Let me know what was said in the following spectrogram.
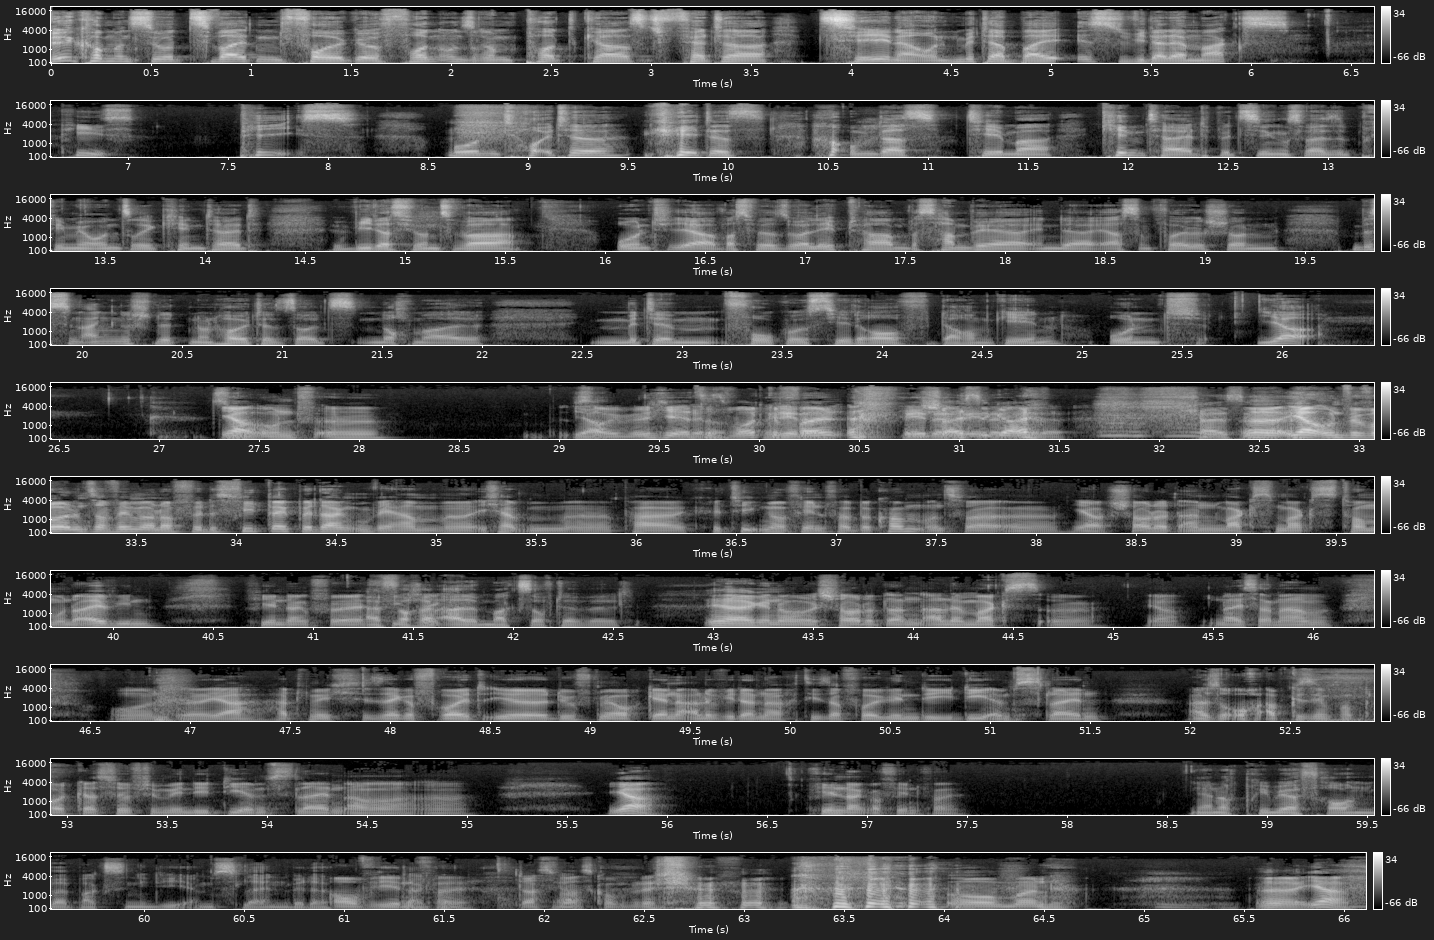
Willkommen zur zweiten Folge von unserem Podcast Vetter Zehner und mit dabei ist wieder der Max. Peace. Peace. Und heute geht es um das Thema Kindheit, beziehungsweise primär unsere Kindheit, wie das für uns war und ja, was wir so erlebt haben. Das haben wir in der ersten Folge schon ein bisschen angeschnitten und heute soll es nochmal mit dem Fokus hier drauf darum gehen. Und ja. So. Ja, und äh, ja, Sorry, bin ich jetzt rede, ins Wort gefallen? Rede, Scheißegal. Rede. Scheißegal. Äh, ja, und wir wollten uns auf jeden Fall noch für das Feedback bedanken. Wir haben, äh, ich habe ein äh, paar Kritiken auf jeden Fall bekommen. Und zwar, äh, ja, Shoutout an Max, Max, Tom und Alvin. Vielen Dank für euer Einfach Feedback. an alle Max auf der Welt. Ja, genau. Shoutout an alle Max. Äh, ja, nicer Name. Und äh, ja, hat mich sehr gefreut. Ihr dürft mir auch gerne alle wieder nach dieser Folge in die DMs sliden. Also auch abgesehen vom Podcast dürft ihr mir in die DMs sliden. Aber ja, vielen Dank auf jeden Fall. Ja, noch primär Frauen bei Max in die DMs sliden, bitte. Auf jeden Danke. Fall. Das Ja. war's komplett. oh Mann. Äh, ja,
